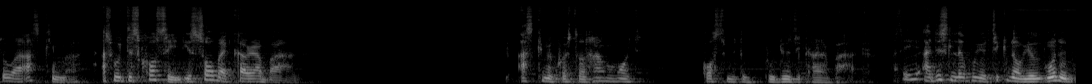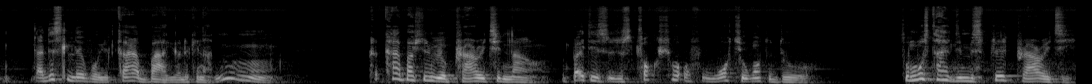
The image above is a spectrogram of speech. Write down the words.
So I asked him, uh, as we were discussing, he saw my carrier bag. Ask him a question, how much cost me to produce the carrier bag? I say, at this level you're thinking of, you want to, at this level, your carrier bag you're looking at, hmm, ca- carrier bag shouldn't be a priority now. Priority is the structure of what you want to do. So most times they misplaced priority.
